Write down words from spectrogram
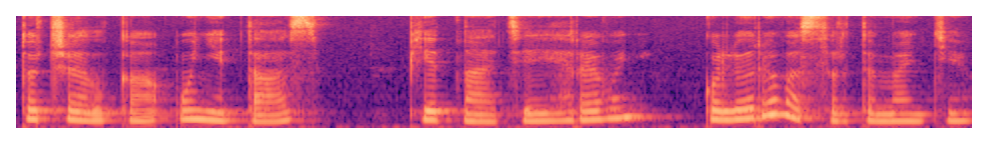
Точилка унітаз 15 гривень. Кольори в асортименті.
